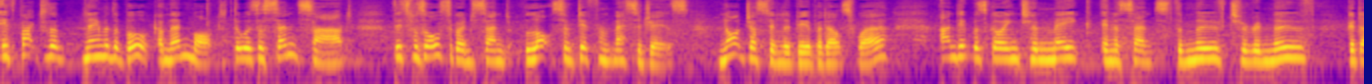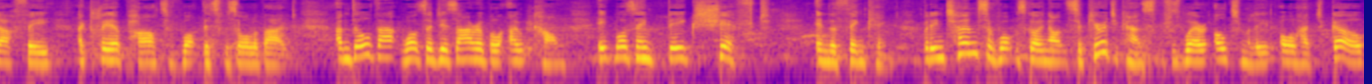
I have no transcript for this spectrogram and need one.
it's back to the name of the book. And then what? There was a sense that this was also going to send lots of different messages, not just in Libya but elsewhere. And it was going to make, in a sense, the move to remove Gaddafi a clear part of what this was all about. And though that was a desirable outcome, it was a big shift in the thinking. But in terms of what was going on at the Security Council, which is where ultimately it all had to go,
